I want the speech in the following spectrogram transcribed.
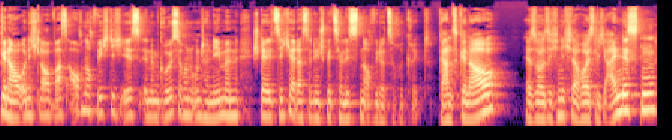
Genau, und ich glaube, was auch noch wichtig ist, in einem größeren Unternehmen stellt sicher, dass er den Spezialisten auch wieder zurückkriegt. Ganz genau. Er soll sich nicht da häuslich einnisten.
